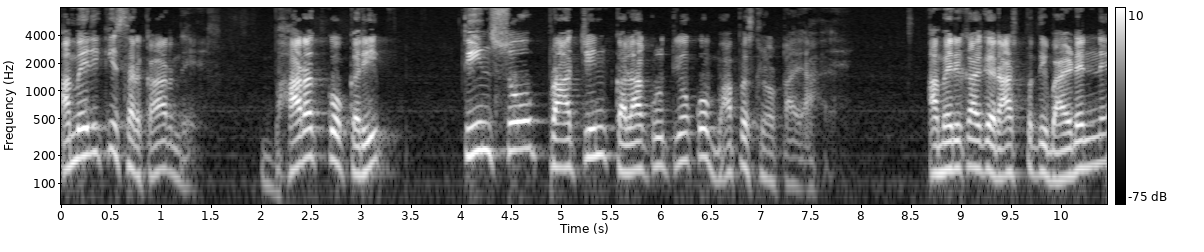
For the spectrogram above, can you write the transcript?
अमेरिकी सरकार ने भारत को करीब 300 प्राचीन कलाकृतियों को वापस लौटाया है अमेरिका के राष्ट्रपति बाइडेन ने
